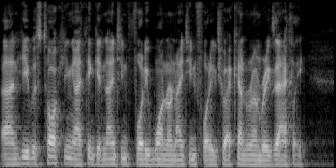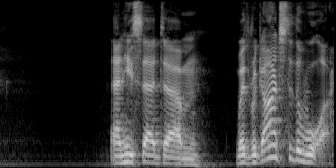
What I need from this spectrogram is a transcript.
and he was talking, I think, in 1941 or 1942. I can't remember exactly. And he said, um, with regards to the war,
